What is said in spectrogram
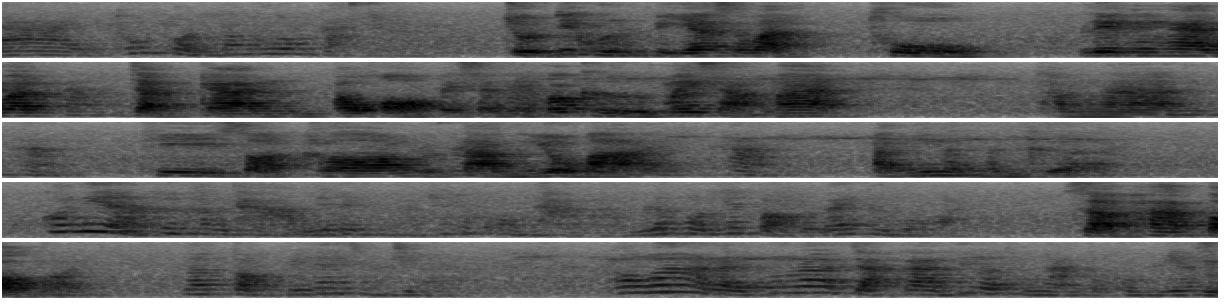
ได้ ทุกคนต้องร่วมกัน จุดที่คุณปิยสวัสดิ์ถูกเรียกง่ายๆว่าค่ะ จัดการเอาออกไปซะเนี่ยก็คือไม่สามารถทำงานค่ะ ที่สอดคล้องหรือตามนโยบาย ค่ะ อันนี้มันมันคืออะไรก็เนี่ยคือคำถามเนี่ยเป็นคำถามที่ทุกคนถาม แล้วคนที่ตอบเราได้คือบอร์ดสาภาพตอบหน่อย เราตอบไม่ได้จริง ๆ เพราะว่าอะไรเพราะว่าจากการที่เราทำงานกับคุณพิยส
